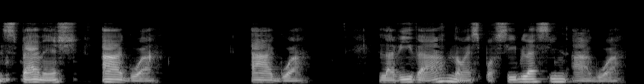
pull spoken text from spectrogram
In Spanish, agua. Agua. La vida no es posible sin agua.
